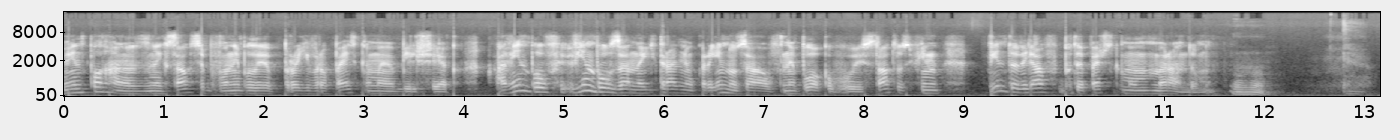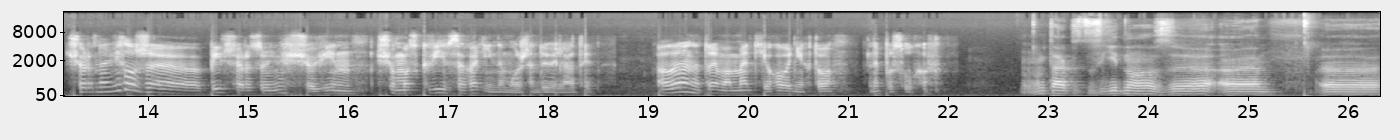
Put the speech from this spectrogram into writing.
Він погано з них стався, бо вони були проєвропейськими більше як. А він був він був за нейтральну Україну, за внеблоковий статус. Він Він довіряв Будапештському меморандуму. Угу. Чорновіл же більше розумів, що він, що Москві взагалі не можна довіряти. Але на той момент його ніхто не послухав. Ну, Так, згідно з е, е,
